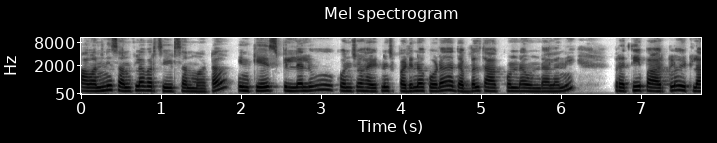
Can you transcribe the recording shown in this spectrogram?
అవన్నీ సన్‌ఫ్లవర్ సీడ్స్ అనమాట. ఇన్ కేస్ పిల్లలు కొంచెం హైట్ నుంచి పడినా కూడా దెబ్బలు తాకకుండా ఉండాలని ప్రతి పార్క్‌లో ఇట్లా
